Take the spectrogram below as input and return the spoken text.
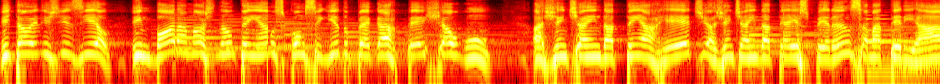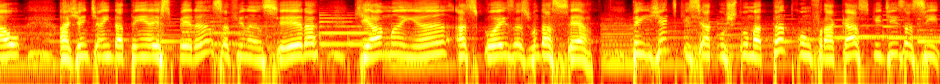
Então eles diziam: embora nós não tenhamos conseguido pegar peixe algum, a gente ainda tem a rede, a gente ainda tem a esperança material, a gente ainda tem a esperança financeira que amanhã as coisas vão dar certo. Tem gente que se acostuma tanto com o fracasso que diz assim:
